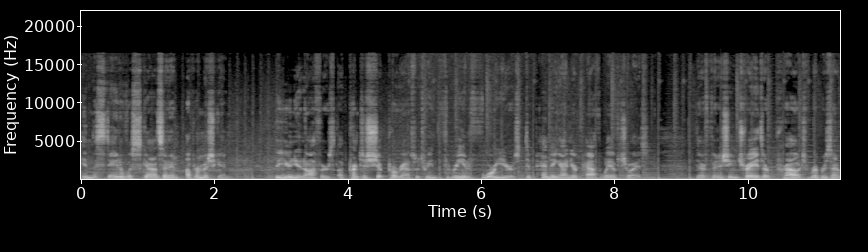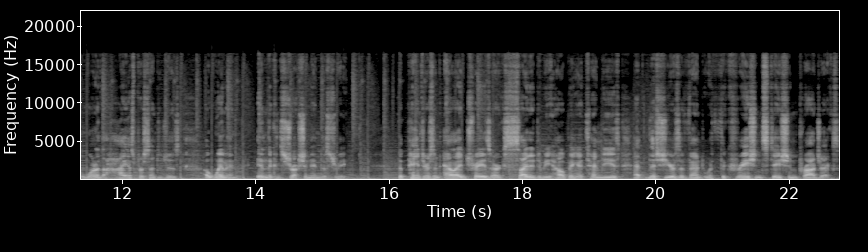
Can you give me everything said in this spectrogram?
in the state of Wisconsin and Upper Michigan. The union offers apprenticeship programs between three and four years, depending on your pathway of choice. Their finishing trades are proud to represent one of the highest percentages of women in the construction industry. The painters and allied trades are excited to be helping attendees at this year's event with the Creation Station projects.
